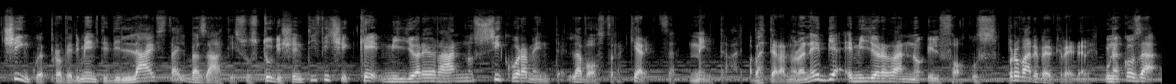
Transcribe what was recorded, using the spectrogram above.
5 provvedimenti di lifestyle basati su studi scientifici che miglioreranno sicuramente la vostra chiarezza mentale. Abbatteranno la nebbia e miglioreranno il focus. Provare per credere. Una cosa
